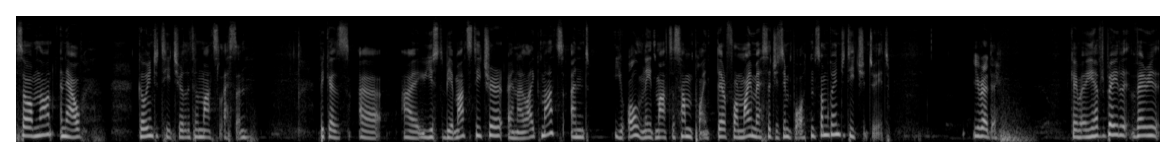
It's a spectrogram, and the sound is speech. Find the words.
So I'm not now going to teach you a little maths lesson because uh, I used to be a maths teacher and I like maths, and you all need maths at some point. Therefore, my message is important, so I'm going to teach you to it. You ready? Okay, well, you have to pay very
